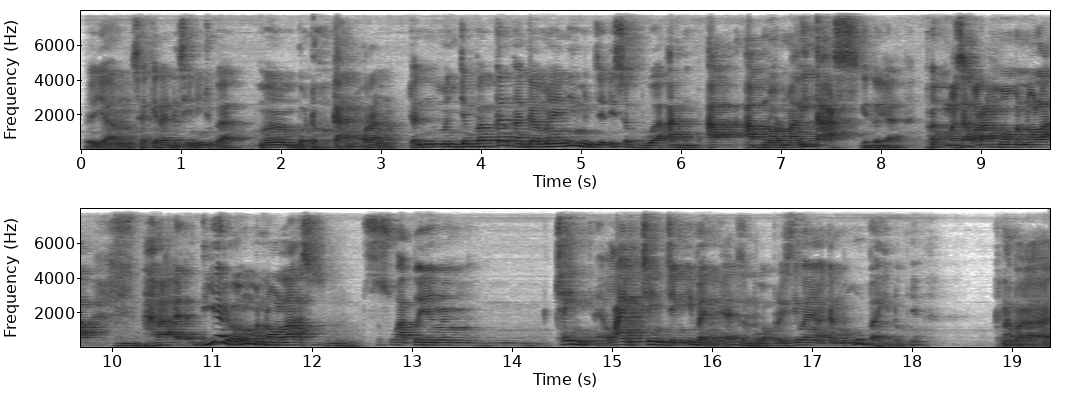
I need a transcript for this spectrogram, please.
Yang saya kira di sini juga membodohkan orang dan menyebabkan agama ini menjadi sebuah ad, abnormalitas gitu ya. Masa orang mau menolak? Hmm. ha, dia dong menolak hmm. sesuatu yang change life changing event ya sebuah hmm. peristiwa yang akan mengubah hidupnya. Kenapa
